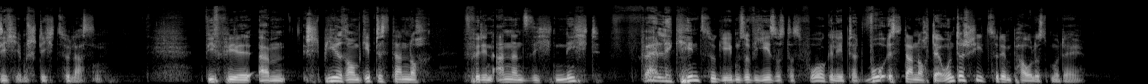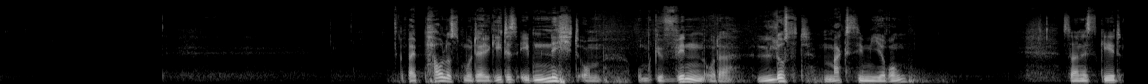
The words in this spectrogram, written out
dich im Stich zu lassen? Wie viel ähm, Spielraum gibt es dann noch für den anderen, sich nicht völlig hinzugeben, so wie Jesus das vorgelebt hat? Wo ist dann noch der Unterschied zu dem Paulus-Modell? Bei Paulus-Modell geht es eben nicht um, um Gewinn oder Lustmaximierung, sondern es geht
